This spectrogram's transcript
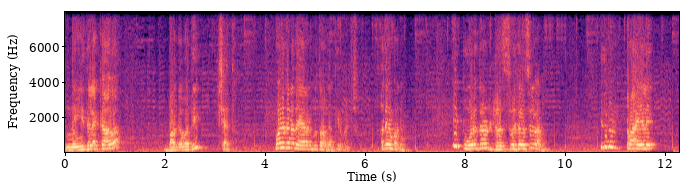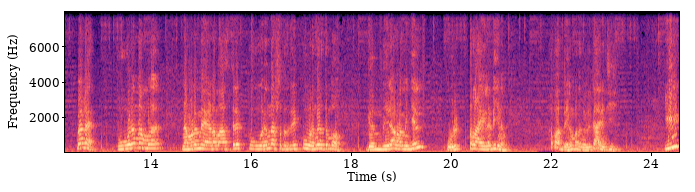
നെയ്തലക്കാവ് ഭഗവതി ക്ഷേത്രം. പൂരത്തിന്റെ തയ്യാറെടുപ്പ് തുടങ്ങാൻ തീരുമാനിച്ചു. അദ്ദേഹം പറഞ്ഞു ഈ പൂരത്തിനൊരു ഡ്രസ് റിഹേഴ്സൽ വേണം. ഇതിനൊരു ട്രയൽ വേണ്ടേ? പൂരം നമ്മൾ നമ്മുടെ മേടമാസത്തിലെ പൂരം നക്ഷത്രത്തിൽ പൂരം നിർത്തുമ്പോ ഗംഭീരാവണമെങ്കിൽ ഒരു ട്രയൽ അടിക്കണം. അപ്പൊ അദ്ദേഹം പറഞ്ഞു ഒരു കാര്യം ചെയ്യും. ഈ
